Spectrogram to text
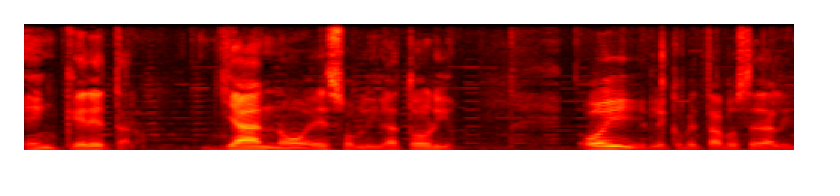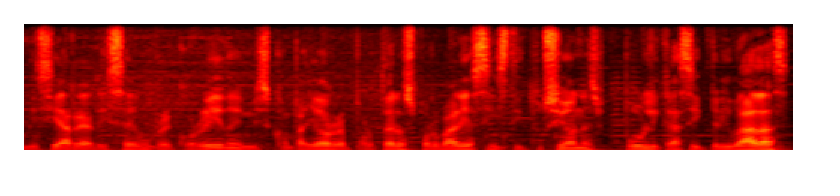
en Querétaro? Ya no es obligatorio. Hoy le comentaba a usted al iniciar, realicé un recorrido y mis compañeros reporteros por varias instituciones públicas y privadas,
